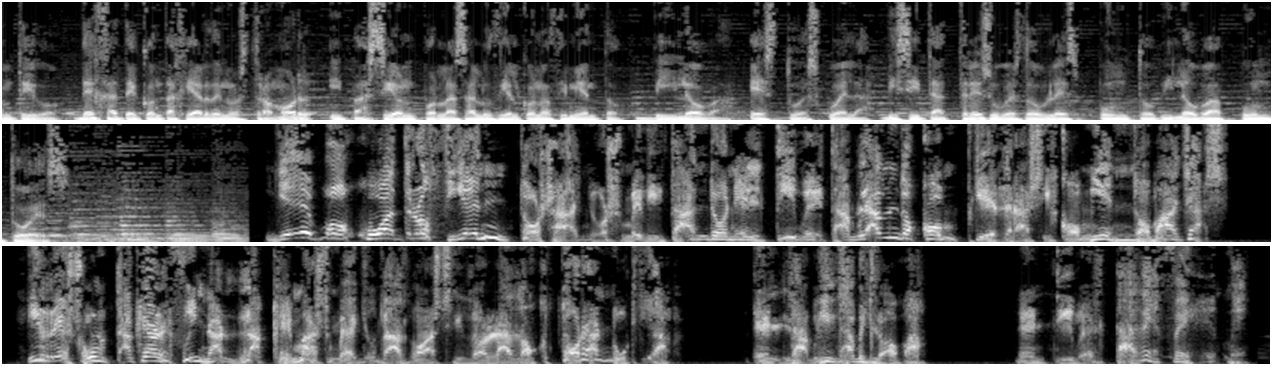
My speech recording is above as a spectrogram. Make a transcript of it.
contigo. Déjate contagiar de nuestro amor y pasión por la salud y el conocimiento. Biloba es tu escuela. Visita www.biloba.es. Llevo 400 años meditando en el Tíbet, hablando con piedras y comiendo vallas. Y resulta que al final la que más me ha ayudado ha sido la doctora Nuria. En la vida biloba. En Libertad FM.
